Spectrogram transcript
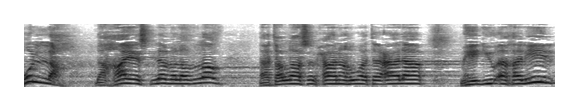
khullah, the highest level of love that Allah subhanahu wa ta'ala made you a Khalil.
